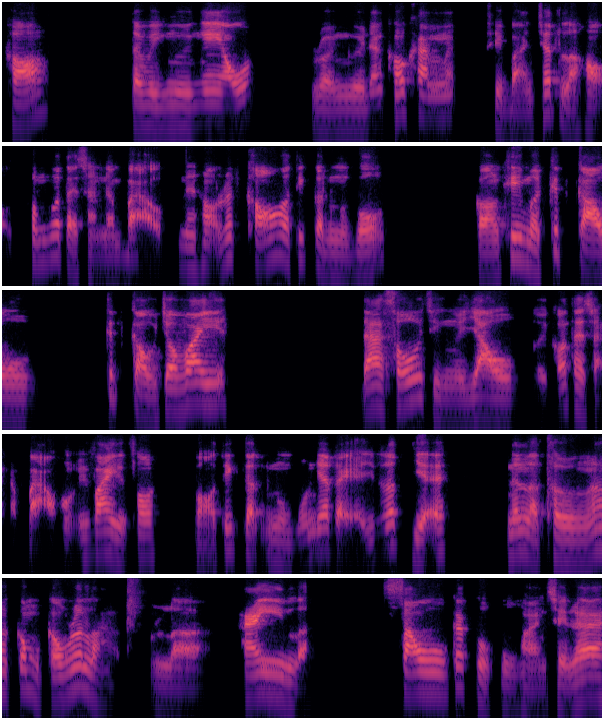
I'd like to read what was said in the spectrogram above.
khó. Tại vì người nghèo rồi người đang khó khăn thì bản chất là họ không có tài sản đảm bảo, nên họ rất khó, họ tiếp cận nguồn vốn. Còn khi mà kích cầu kích cầu cho vay đa số chỉ người giàu, người có tài sản đảm bảo họ mới vay được thôi họ tiếp cận nguồn vốn giá rẻ rất dễ. Nên là thường có một câu rất là là hay là sau các cuộc khủng hoảng xảy ra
